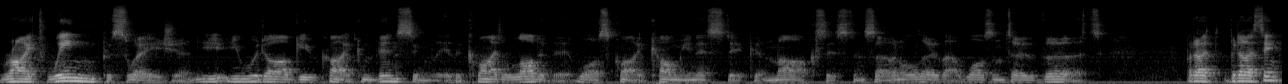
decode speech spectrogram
right wing persuasion, you, you would argue quite convincingly that quite a lot of it was quite communistic and Marxist and so on, although that wasn't overt. But I, but I think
